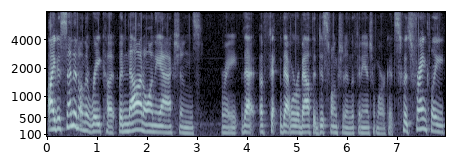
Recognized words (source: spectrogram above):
I dissented on the rate cut, but not on the actions, right? That affect, that were about the dysfunction in the financial markets, because frankly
